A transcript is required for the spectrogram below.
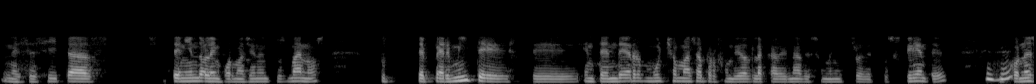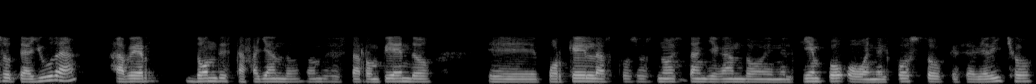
necesitas, teniendo la información en tus manos, te permite este, entender mucho más a profundidad la cadena de suministro de tus clientes y con eso te ayuda a ver dónde está fallando, dónde se está rompiendo, eh, por qué las cosas no están llegando en el tiempo o en el costo que se había dicho,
